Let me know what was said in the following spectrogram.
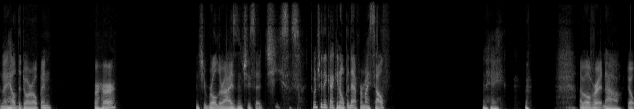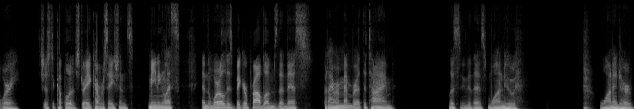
and I held the door open for her. And she rolled her eyes and she said, Jesus, don't you think I can open that for myself? And hey, I'm over it now. Don't worry. Just a couple of stray conversations, meaningless, and the world has bigger problems than this. But I remember at the time listening to this one who wanted her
